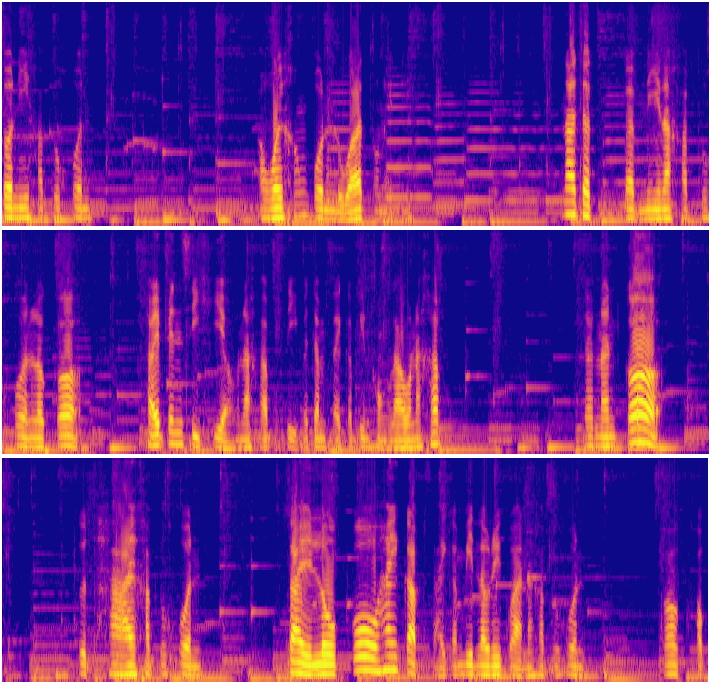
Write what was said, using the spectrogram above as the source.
ตัวนี้ครับทุกคน เอาไว้ข้างบนหรือว่าตรงไหนดี น่าจะแบบนี้นะครับ ทุกคน แล้วก็ใช้เป็นสีเขียวนะครับ สีประจำสายการบินของเรานะครับ จากนั้นก็สุดท้ายครับทุกคน ใส่โลโก้ให้กับสายการบินเราดีกว่านะครับ ทุกคน ก็ขอบ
